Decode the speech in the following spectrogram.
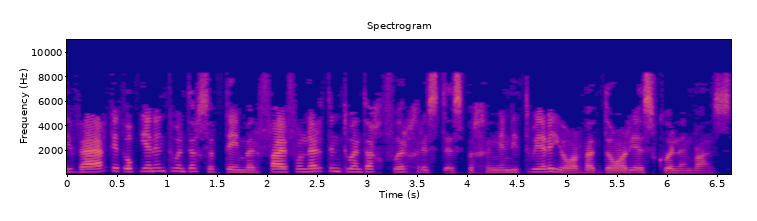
Die werk het op 21 september 520 voor Christus begin in die tweede jaar wat Darius koning was.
